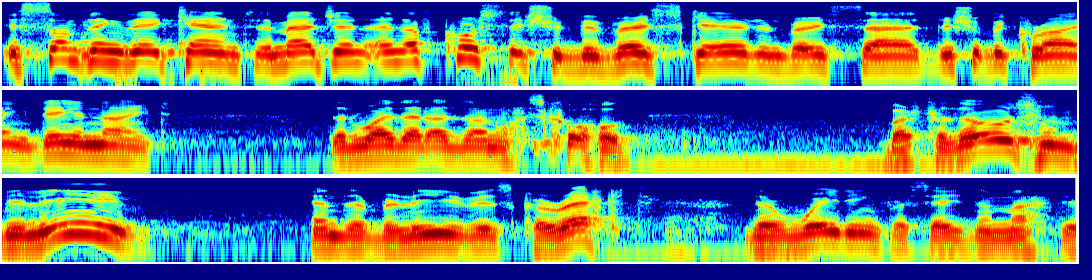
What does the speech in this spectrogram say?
is something they can't imagine. And of course they should be very scared and very sad, they should be crying day and night that why that azan was called. But for those whom believe and their belief is correct, they're waiting for Sayyidina Mahdi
